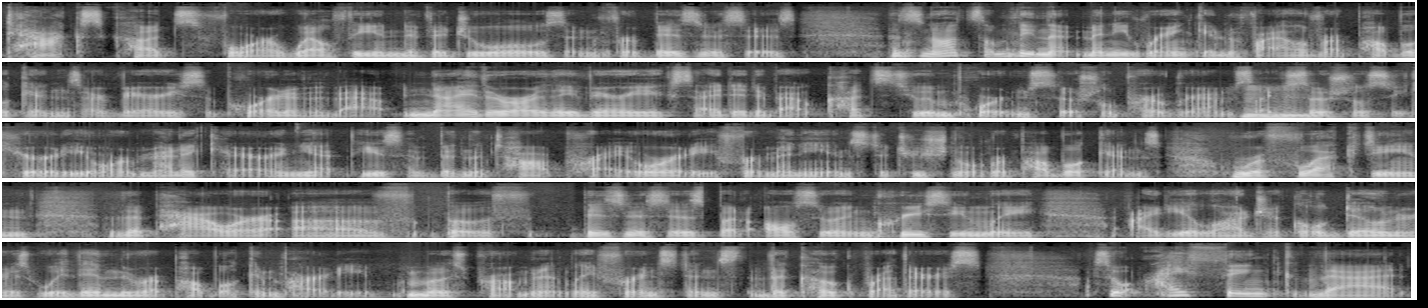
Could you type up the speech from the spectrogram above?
tax cuts for wealthy individuals and for businesses. That's not something that many rank and file Republicans are very supportive about. Neither are they very excited about cuts to important social programs mm-hmm. like Social Security or Medicare. And and yet these have been the top priority for many institutional Republicans, reflecting the power of both businesses but also increasingly ideological donors within the Republican Party, most prominently, for instance, the Koch brothers. So I think that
